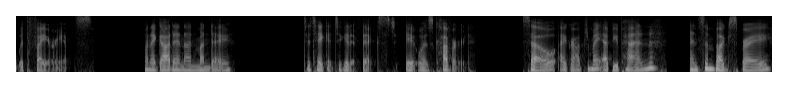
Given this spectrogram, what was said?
with fire ants. When I got in on Monday to take it to get it fixed, it was covered. So I grabbed my EpiPen and some bug spray,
